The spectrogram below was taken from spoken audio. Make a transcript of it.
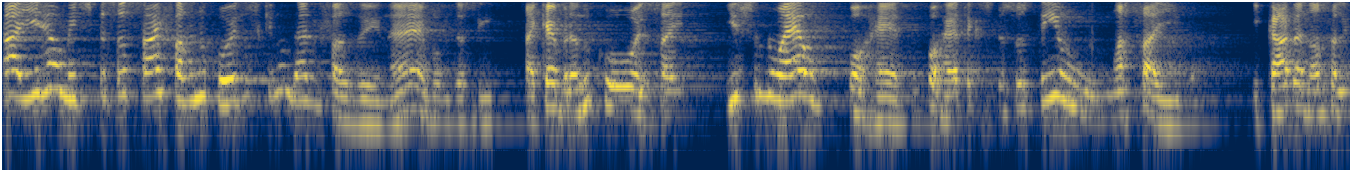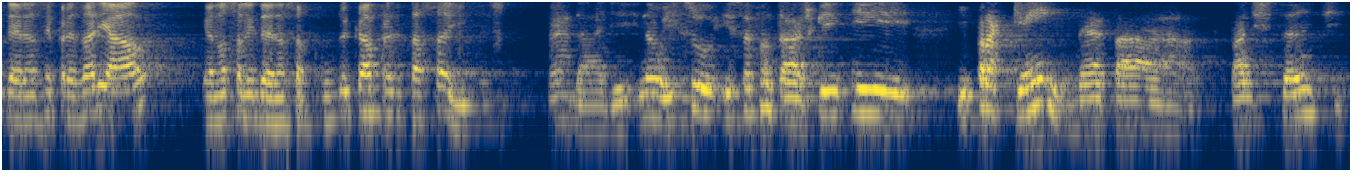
aí realmente as pessoas saem fazendo coisas que não devem fazer, né? Vamos dizer assim, sai quebrando coisas, sai... Isso não é o correto. O correto é que as pessoas tenham uma saída. E cabe à nossa liderança empresarial e à nossa liderança pública apresentar saídas. Verdade. Não, isso, isso é fantástico. E, e, e para quem está né, tá, distante,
